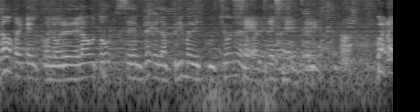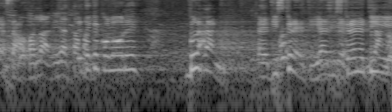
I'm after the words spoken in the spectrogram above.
No, perché il colore dell'auto sempre è la prima discussione della Sempre, palestra. sempre. Bueno, ya está. Parlare, ya está. ¿De qué colore? Blanco. Eh, discreti, eh, discreti, Blanco.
